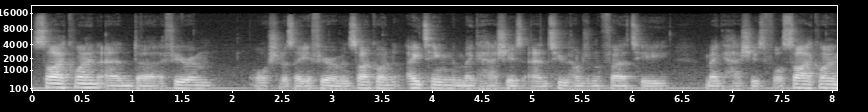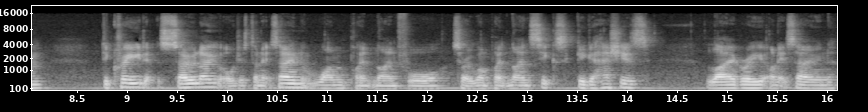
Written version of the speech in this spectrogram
Siacoin and uh, Ethereum, or should I say Ethereum and Siacoin, 18 megahashes and 230 megahashes for Siacoin. Decred solo, or just on its own, 1.94, sorry, 1.96 gigahashes LBRY on its own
